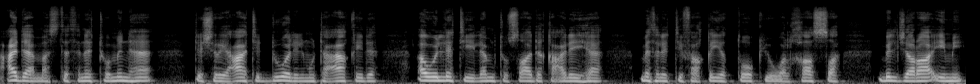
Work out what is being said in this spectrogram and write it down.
عدا ما استثنته منها تشريعات الدول المتعاقدة أو التي لم تصادق عليها مثل اتفاقية طوكيو والخاصة بالجرائم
